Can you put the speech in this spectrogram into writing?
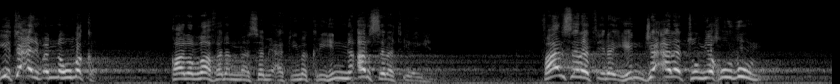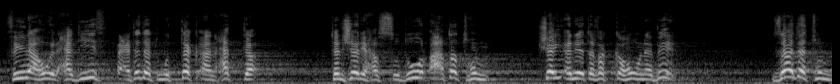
هي تعرف أنه مكر. قال الله فلما سمعت بمكرهن أرسلت إليهن. فأرسلت إليهن جعلتهم يخوضون. في لهو الحديث اعتدت متكئا حتى تنشرح الصدور أعطتهم شيئا يتفكهون به. زادتهم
